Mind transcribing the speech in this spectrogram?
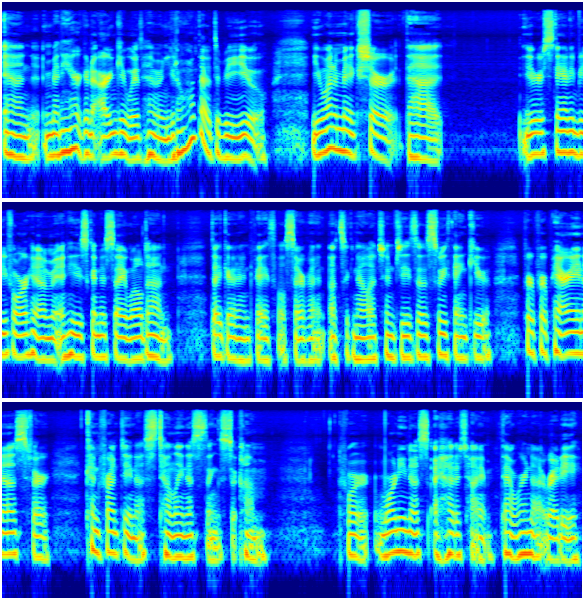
And many are going to argue with him, and you don't want that to be you. You want to make sure that you're standing before him and he's going to say, Well done, thy good and faithful servant. Let's acknowledge him, Jesus. We thank you for preparing us, for confronting us, telling us things to come, for warning us ahead of time that we're not ready.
